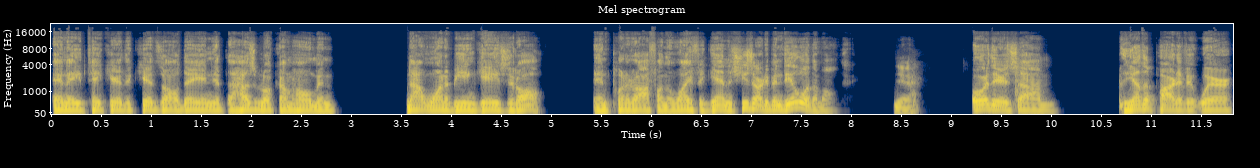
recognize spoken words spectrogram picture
and they take care of the kids all day, and yet the husband will come home and not want to be engaged at all and put it off on the wife again, and she's already been dealing with them all day. Yeah. Or there's um the other part of it where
